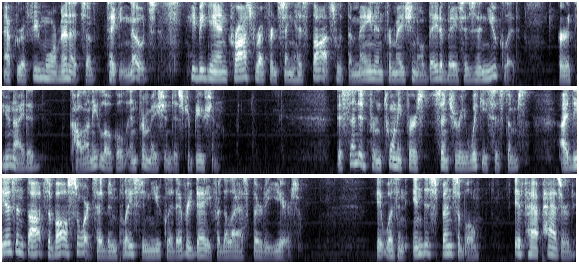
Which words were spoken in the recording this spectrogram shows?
After a few more minutes of taking notes, he began cross referencing his thoughts with the main informational databases in Euclid Earth United, Colony Local Information Distribution. Descended from 21st century wiki systems, ideas and thoughts of all sorts had been placed in Euclid every day for the last 30 years. It was an indispensable, if haphazard,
